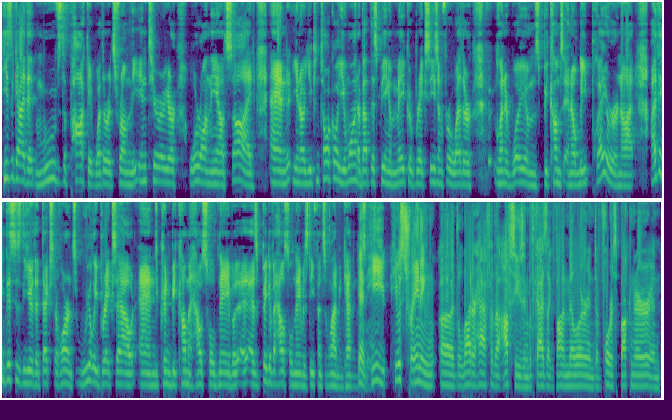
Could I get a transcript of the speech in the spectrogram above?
He's a guy that moves the pocket, whether it's from the interior or on the outside. And you know, you can talk all you want about this being a make or break season for whether Leonard Williams becomes becomes an elite player or not. I think this is the year that Dexter Lawrence really breaks out and can become a household name, as big of a household name as defensive lineman can. Yeah, and he he was training uh, the latter half of the offseason with guys like Von Miller and DeForest Buckner, and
